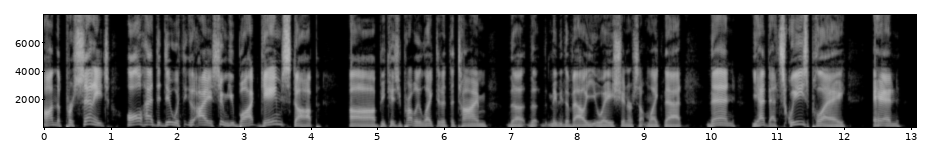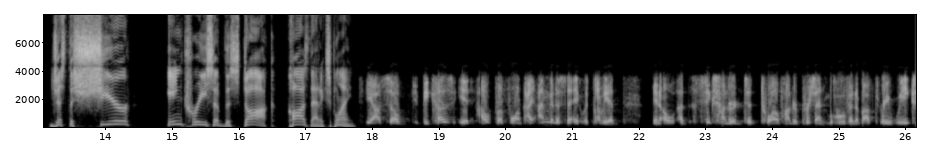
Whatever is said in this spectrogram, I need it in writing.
on the percentage all had to do with I assume you bought GameStop uh, because you probably liked it at the time. The the maybe the valuation or something like that. Then you had that squeeze play, and just the sheer increase of the stock caused that. Explain. Yeah, so because it outperformed, I, I'm going to say it was probably a you know a 600 to 1200 percent move in about three weeks.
